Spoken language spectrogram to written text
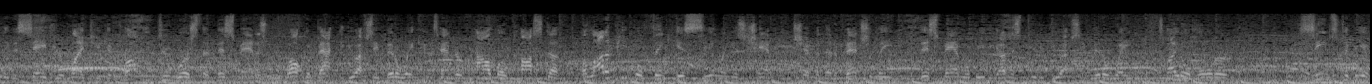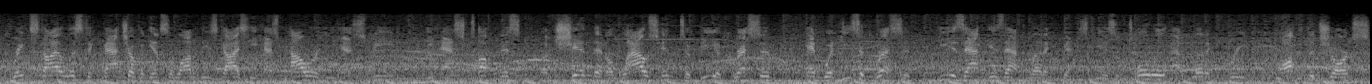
Alley to save your life, you could probably do worse than this man as we welcome back the UFC middleweight contender Paulo Costa. A lot of people think his ceiling is championship and that eventually this man will be the undisputed UFC middleweight title holder. Seems to be a great stylistic matchup against a lot of these guys. He has power, he has speed, he has toughness, a chin that allows him to be aggressive. And when he's aggressive, he is at his athletic best. He is a total athletic freak, off the charts.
